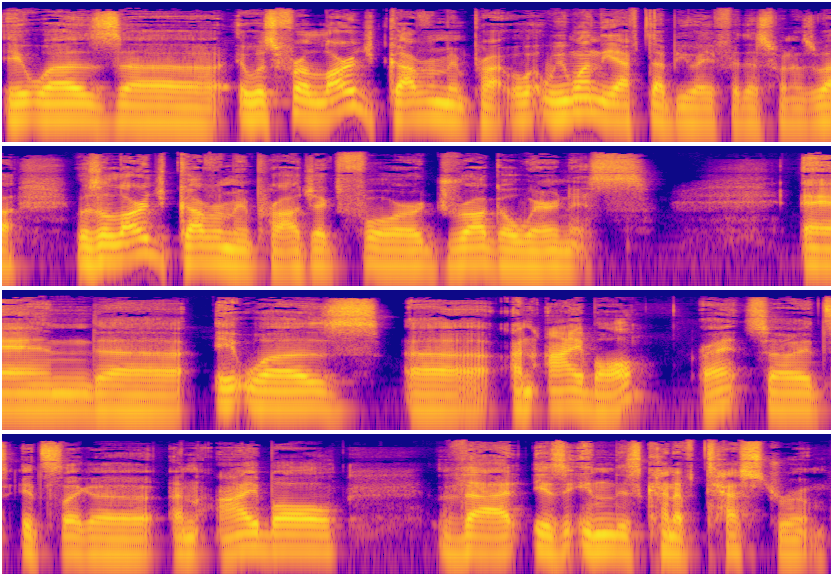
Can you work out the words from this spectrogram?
it was uh, it was for a large government pro- we won the FWA for this one as well. It was a large government project for drug awareness, and uh, it was uh, an eyeball, right? So it's it's like a an eyeball that is in this kind of test room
